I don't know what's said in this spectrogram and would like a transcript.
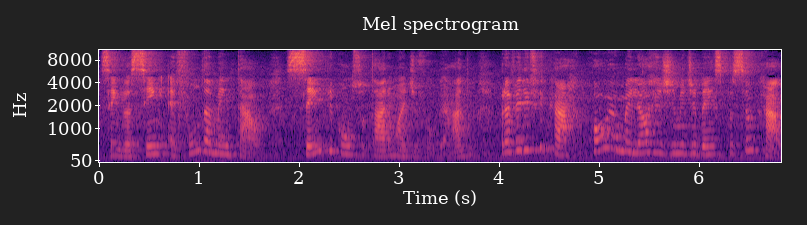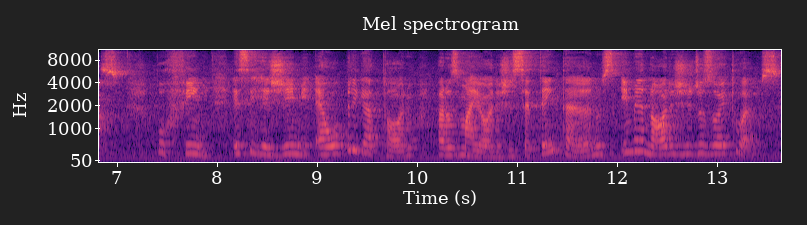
Sendo assim, é fundamental sempre consultar um advogado para verificar qual é o melhor regime de bens para o seu caso. Por fim, esse regime é obrigatório para os maiores de 70 anos e menores de 18 anos.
